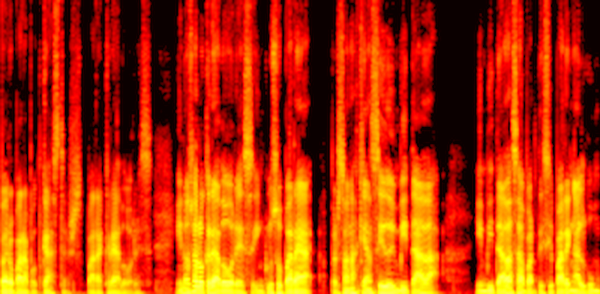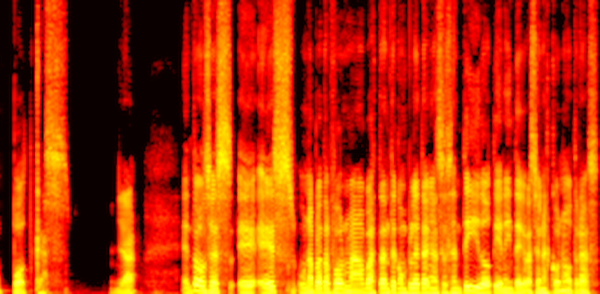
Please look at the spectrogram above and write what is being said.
pero para podcasters, para creadores. Y no solo creadores, incluso para personas que han sido invitadas invitadas a participar en algún podcast. ¿Ya? Entonces, eh, es una plataforma bastante completa en ese sentido, tiene integraciones con otras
